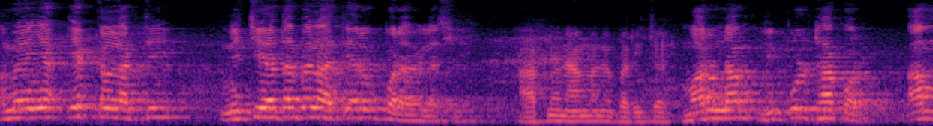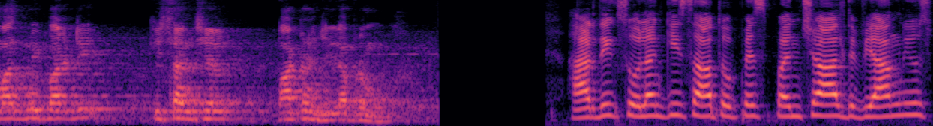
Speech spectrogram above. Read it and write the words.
અમે અહીંયા એક કલાકથી નીચે હતા પહેલાં અત્યારે ઉપર આવેલા છીએ. આપનું નામ અને પરિચય? મારું નામ વિપુલ ઠાકોર આમ આદમી પાર્ટી કિસાન સેલ પાટણ જિલ્લા પ્રમુખ. હાર્દિક સોલંકી સાથ ઉપેશ પંચાલ દિવ્યાંગ ન્યૂઝ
